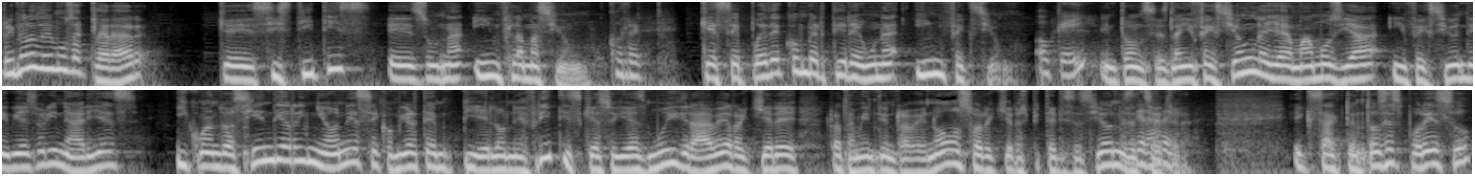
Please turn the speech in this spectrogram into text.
primero debemos aclarar que cistitis es una inflamación. Correcto. Que se puede convertir en una infección. Ok. Entonces, la infección la llamamos ya infección de vías urinarias y cuando asciende a riñones se convierte en pielonefritis, que eso ya es muy grave, requiere tratamiento intravenoso, requiere hospitalizaciones, etcétera. Exacto, entonces por eso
